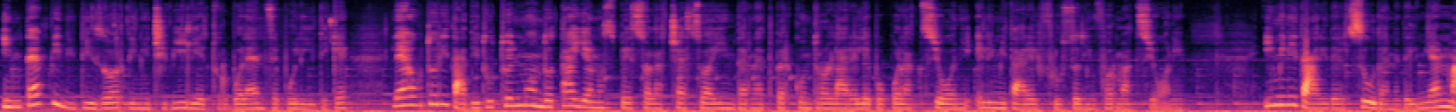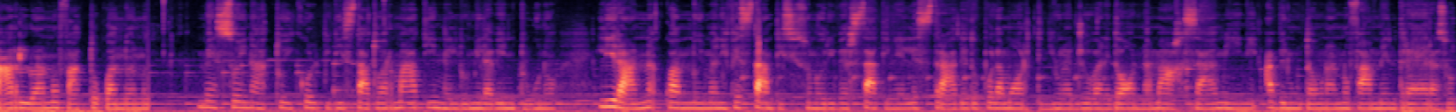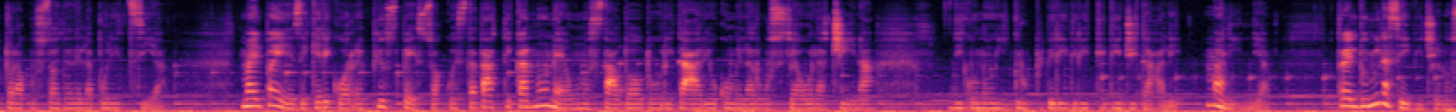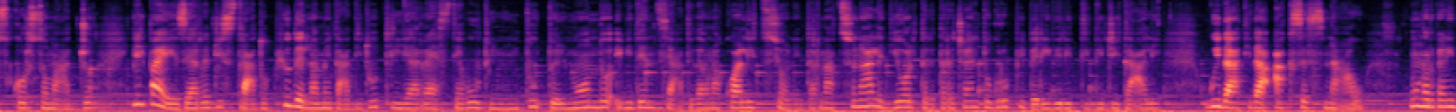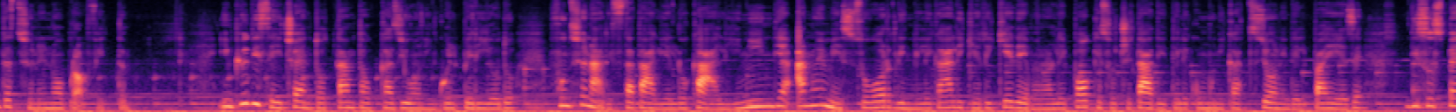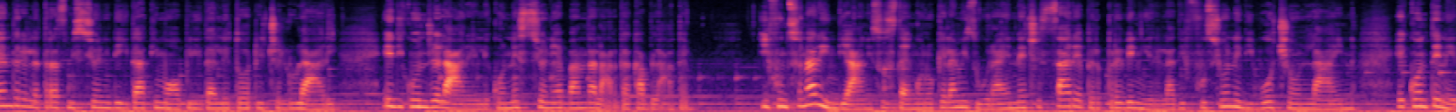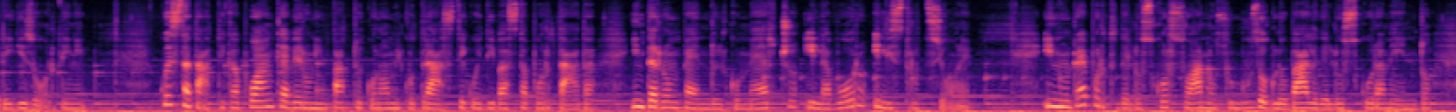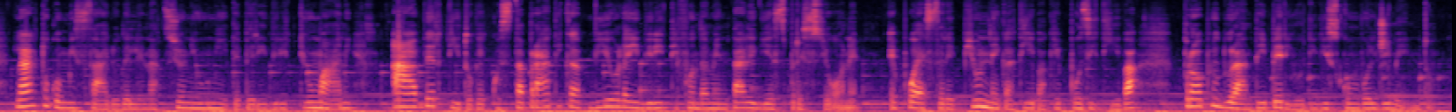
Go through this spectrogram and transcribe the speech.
In tempi di disordini civili e turbulenze politiche, le autorità di tutto il mondo tagliano spesso l'accesso a Internet per controllare le popolazioni e limitare il flusso di informazioni. I militari del Sudan e del Myanmar lo hanno fatto quando hanno messo in atto i colpi di Stato armati nel 2021, l'Iran quando i manifestanti si sono riversati nelle strade dopo la morte di una giovane donna, Mahsa Amini, avvenuta un anno fa mentre era sotto la custodia della polizia. Ma il paese che ricorre più spesso a questa tattica non è uno Stato autoritario come la Russia o la Cina, dicono i gruppi per i diritti digitali, ma l'India. Tra il 2016 e lo scorso maggio il paese ha registrato più della metà di tutti gli arresti avuti in tutto il mondo evidenziati da una coalizione internazionale di oltre 300 gruppi per i diritti digitali, guidati da Access Now, un'organizzazione no profit. In più di 680 occasioni in quel periodo, funzionari statali e locali in India hanno emesso ordini legali che richiedevano alle poche società di telecomunicazioni del paese di sospendere le trasmissioni dei dati mobili dalle torri cellulari e di congelare le connessioni a banda larga cablate. I funzionari indiani sostengono che la misura è necessaria per prevenire la diffusione di voci online e contenere i disordini. Questa tattica può anche avere un impatto economico drastico e di vasta portata, interrompendo il commercio, il lavoro e l'istruzione. In un report dello scorso anno sull'uso globale dell'oscuramento, l'Alto Commissario delle Nazioni Unite per i diritti umani ha avvertito che questa pratica viola i diritti fondamentali di espressione e può essere più negativa che positiva proprio durante i periodi di sconvolgimento.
